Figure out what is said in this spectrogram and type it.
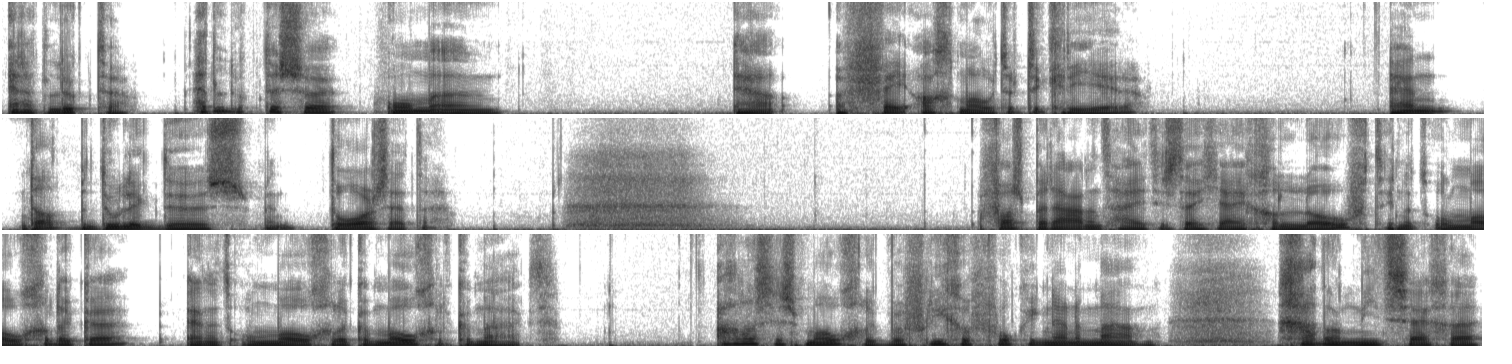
En het lukte. Het lukte ze om een, ja, een V8-motor te creëren. En dat bedoel ik dus met doorzetten. Vastberadenheid is dat jij gelooft in het onmogelijke en het onmogelijke mogelijke maakt. Alles is mogelijk. We vliegen fucking naar de maan. Ga dan niet zeggen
